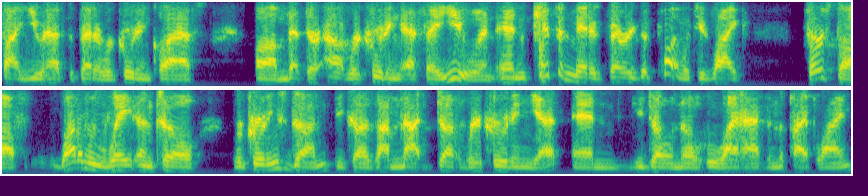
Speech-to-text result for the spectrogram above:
FIU has the better recruiting class um, that they're out recruiting FAU. And, and Kiffin made a very good point, which is like, first off, why don't we wait until recruiting's done? Because I'm not done recruiting yet, and you don't know who I have in the pipeline.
